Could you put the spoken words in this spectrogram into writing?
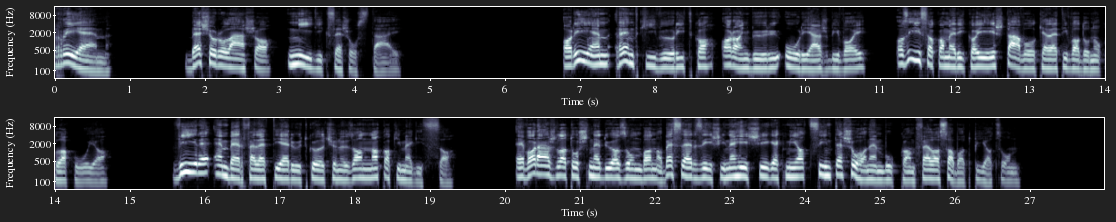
Rém Besorolása 4X-es osztály A rém rendkívül ritka, aranybőrű óriásbivaj, az észak-amerikai és távol-keleti vadonok lakója. Vére emberfeletti erőt kölcsönöz annak, aki megissza. E varázslatos nedű azonban a beszerzési nehézségek miatt szinte soha nem bukkan fel a szabad piacon.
